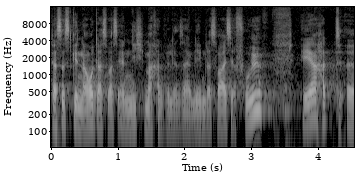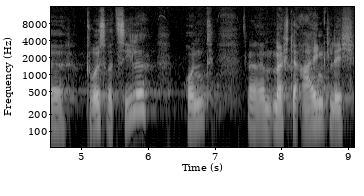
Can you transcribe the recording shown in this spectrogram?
das ist genau das, was er nicht machen will in seinem Leben. Das weiß er früh. Er hat äh, größere Ziele und ähm, möchte eigentlich,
